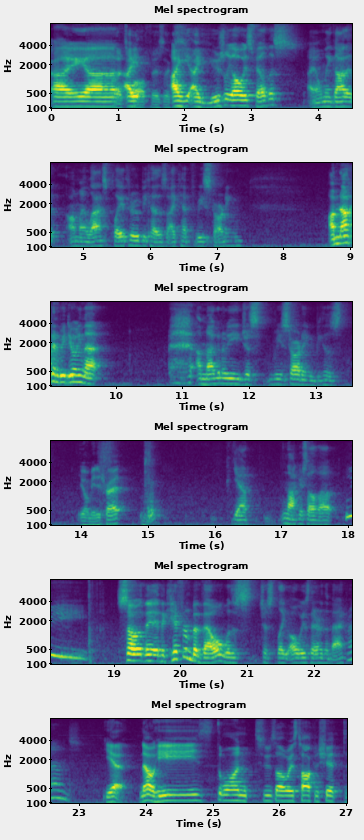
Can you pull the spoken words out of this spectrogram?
I uh, I. I I usually always fail this. I only got it on my last playthrough because I kept restarting. I'm not gonna be doing that. I'm not gonna be just restarting because you want me to try it? yeah, knock yourself out. Whee! So the the kid from Bavel was just like always there in the background. Yeah. No, he's the one who's always talking shit to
